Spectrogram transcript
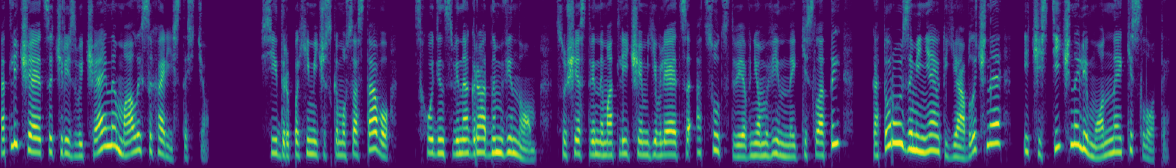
отличается чрезвычайно малой сахаристостью. Сидр по химическому составу сходен с виноградным вином. Существенным отличием является отсутствие в нем винной кислоты, которую заменяют яблочная и частично лимонная кислоты.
